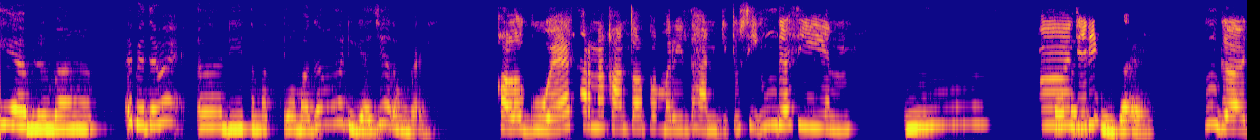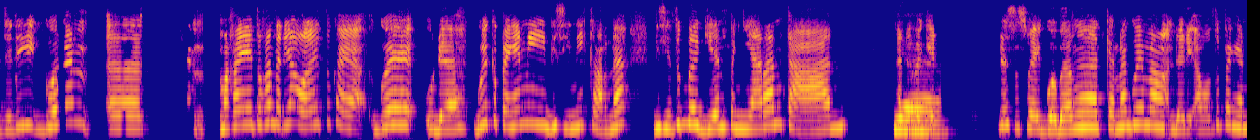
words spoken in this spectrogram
Iya bener banget. Eh BTW eh, di tempat lo magang lo digaji atau enggak nih? Kalau gue karena kantor pemerintahan gitu sih enggak sih. Hmm, Hmm, jadi gitu enggak ya? enggak. Jadi gue kan eh, kan- makanya itu kan tadi awalnya tuh kayak gue udah gue kepengen nih di sini karena di situ bagian penyiaran kan. Ada bagian Ya, udah sesuai gue banget karena gue emang dari awal tuh pengen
